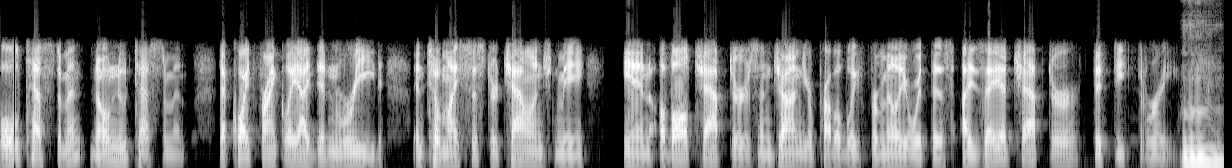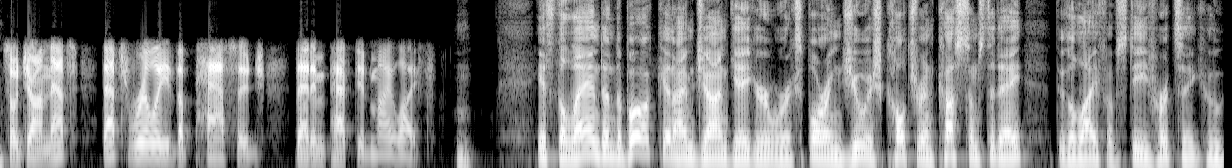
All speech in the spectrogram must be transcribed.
Old Testament, no New Testament, that quite frankly I didn't read until my sister challenged me in, of all chapters, and John, you're probably familiar with this, Isaiah chapter 53. Mm. So, John, that's that's really the passage that impacted my life. Hmm. It's the land and the book, and I'm John Gauger. We're exploring Jewish culture and customs today through the life of Steve Herzig, who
